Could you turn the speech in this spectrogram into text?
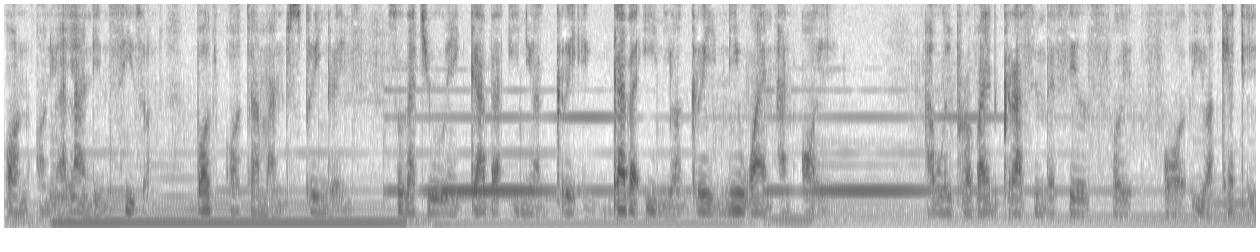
on on your land in season, both autumn and spring rains, so that you may gather in your gra- gather in your grain, new wine and oil." I will provide grass in the fields for, for your cattle,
